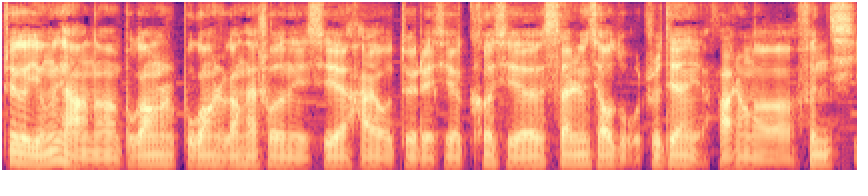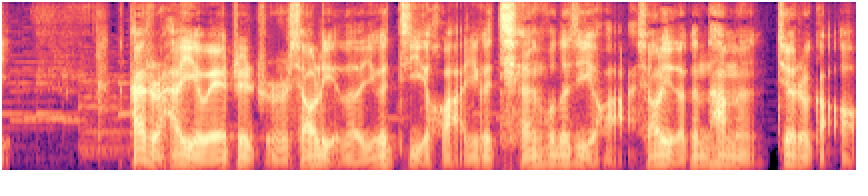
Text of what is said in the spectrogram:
这个影响呢，不光不光是刚才说的那些，还有对这些科协三人小组之间也发生了分歧。开始还以为这只是小李子一个计划，一个潜伏的计划。小李子跟他们接着搞，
